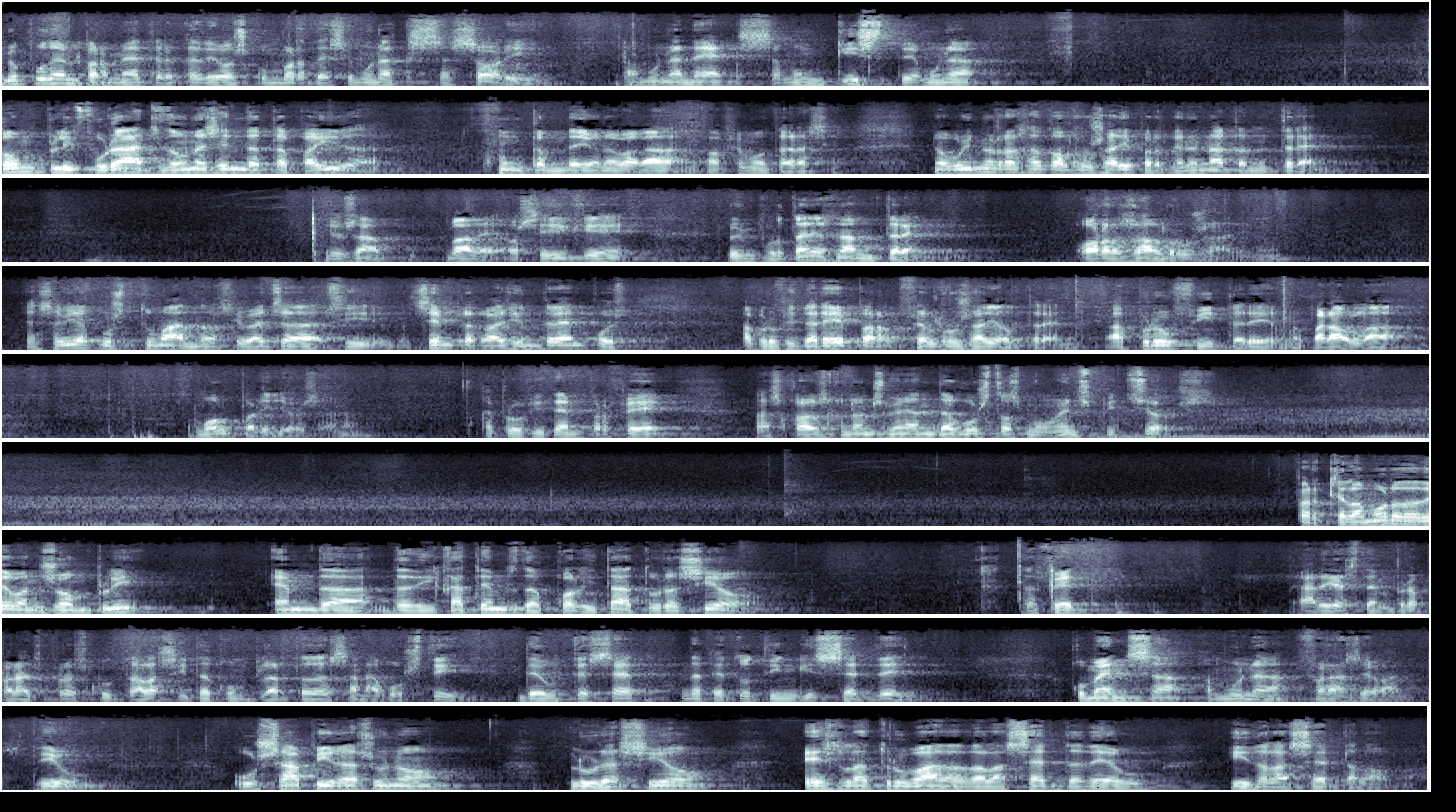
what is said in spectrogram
No podem permetre que Déu es converteixi en un accessori, en un annex, en un quiste, en una... Compli forats d'una gent de tapaïda. Un que em deia una vegada, em va fer molta gràcia. No, avui no he resat el rosari perquè no he anat en tren. Dius, ah, vale, o sigui que lo important és anar en tren o resar el rosari, no? Ja s'havia acostumat, no? Si, vaig a, si sempre que vagi en tren, doncs, aprofitaré per fer el rosari al tren. Aprofitaré, una paraula molt perillosa. No? Aprofitem per fer les coses que no ens venen de gust als moments pitjors. Perquè l'amor de Déu ens ompli, hem de dedicar temps de qualitat, oració. De fet, ara ja estem preparats per escoltar la cita completa de Sant Agustí. Déu té set de que tu tinguis set d'ell. Comença amb una frase abans. Diu, ho sàpigues o no, l'oració és la trobada de la set de Déu i de la set de l'home.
